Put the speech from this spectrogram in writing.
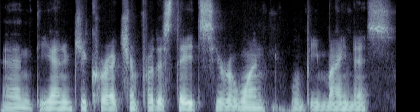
And the energy correction for the state zero one will be minus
